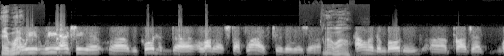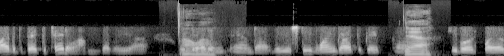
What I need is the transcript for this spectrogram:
Hey, one we we actually uh, uh, recorded uh, a lot of that stuff live too. There was a oh wow Howland Imboden uh, project live at the Baked Potato album that we. Uh, we oh, did, wow. and, and uh, we used Steve Weingart, the great yeah keyboard player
